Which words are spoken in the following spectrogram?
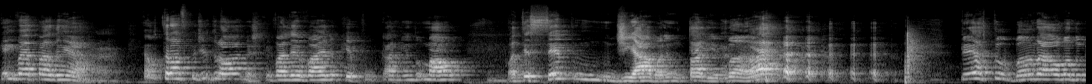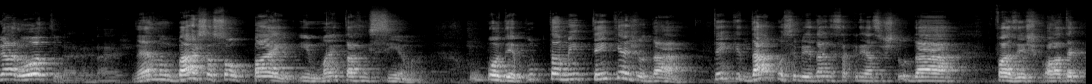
quem vai apadrinhar? É o tráfico de drogas, que vai levar ele o quê? Para o caminho do mal. Vai ter sempre um diabo ali, um talibã lá, perturbando a alma do garoto. É verdade. Né? Não basta só o pai e mãe estar em cima. O poder público também tem que ajudar, tem que dar a possibilidade dessa criança estudar, fazer escola até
